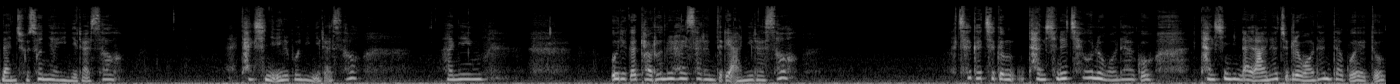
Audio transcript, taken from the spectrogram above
난 조선 여인이라서 당신이 일본인이라서 아님 우리가 결혼을 할 사람들이 아니라서 제가 지금 당신의 체온을 원하고 당신이 날 안아주길 원한다고 해도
